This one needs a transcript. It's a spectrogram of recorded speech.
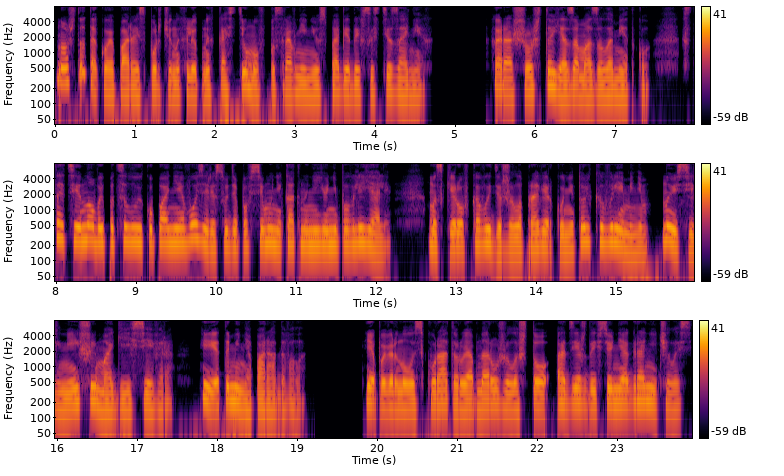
Но что такое пара испорченных летных костюмов по сравнению с победой в состязаниях? Хорошо, что я замазала метку. Кстати, новый поцелуй и купание в озере, судя по всему, никак на нее не повлияли. Маскировка выдержала проверку не только временем, но и сильнейшей магией Севера. И это меня порадовало. Я повернулась к куратору и обнаружила, что одеждой все не ограничилось.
